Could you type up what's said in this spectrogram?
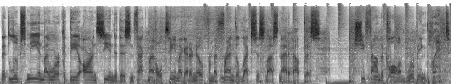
that loops me and my work at the RNC into this. In fact, my whole team. I got a note from my friend Alexis last night about this. She found the column. We're being blamed.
